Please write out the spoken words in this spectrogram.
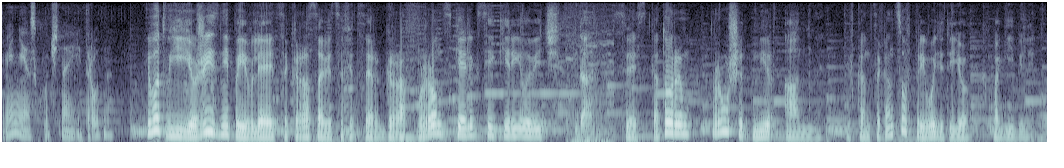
менее скучно и трудно. И вот в ее жизни появляется красавец-офицер граф Вронский Алексей Кириллович, Да. связь с которым рушит мир Анны и в конце концов приводит ее к погибели.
